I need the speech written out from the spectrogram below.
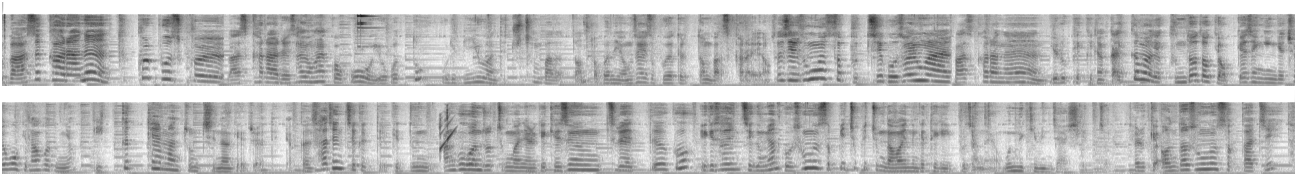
그 마스카라는 투쿨포스쿨 마스카라를 사용할 거고 이것도 우리 미유한테 추천받았던 저번에 영상에서 보여드렸던 마스카라예요. 사실 속눈썹 붙이고 사용할 마스카라는 이렇게 그냥 깔끔하게 군더더기 없게 생긴 게 최고긴 하거든요. 이 끝에만 좀 진하게 해줘야 돼. 약간 사진 찍을 때 이렇게 눈 안구건조증 마냥 이렇게 게슴츠레 뜨고 이게 사진 찍으면 그 속눈썹 삐쭉삐쭉 나와 있는 게 되게 이쁘잖아요. 뭔 느낌인지 아시겠죠? 자, 이렇게 언더 속눈썹까지 다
